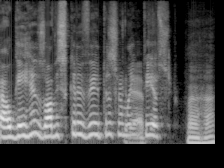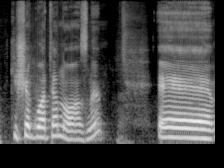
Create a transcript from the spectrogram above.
Alguém resolve escrever e transformar Escreve. em texto. Uhum. Que chegou até nós, né? É,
